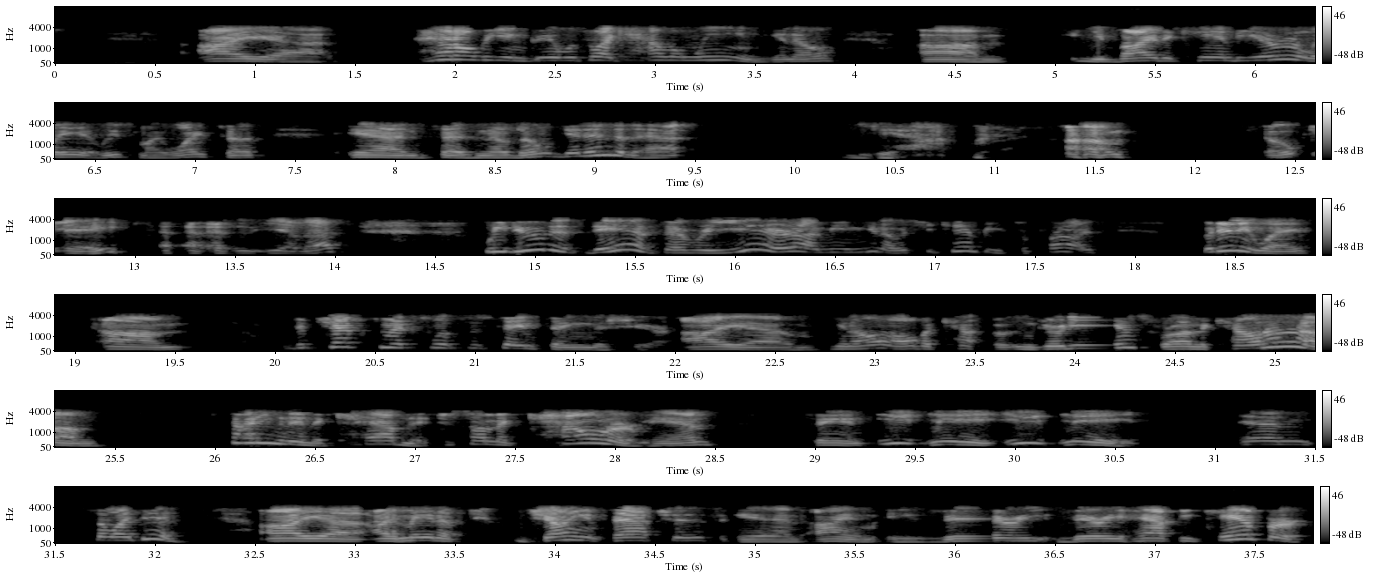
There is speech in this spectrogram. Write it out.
I uh, had all the. It was like Halloween, you know. Um, you buy the candy early, at least my wife does, and says, "No, don't get into that." Yeah. um, okay. yeah, that's we do this dance every year. I mean, you know, she can't be surprised. But anyway, um, the Chex Mix was the same thing this year. I, um, you know, all the co- ingredients were on the counter. Um, not even in the cabinet, just on the counter, man, saying, "Eat me, eat me," and so I did. I uh, I made up giant batches, and I am a very very happy camper.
